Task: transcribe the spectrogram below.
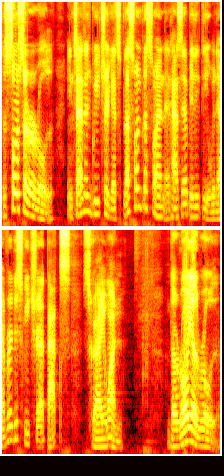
The sorcerer role. Enchanted creature gets plus 1 plus 1 and has the ability whenever this creature attacks, scry 1. The royal role.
